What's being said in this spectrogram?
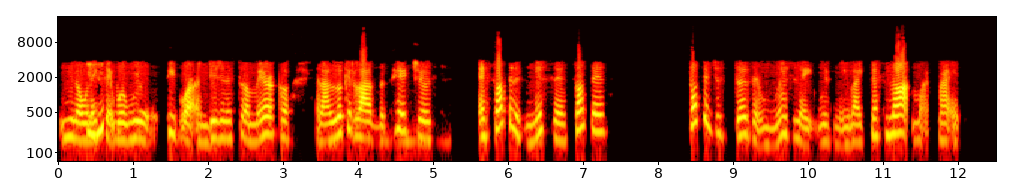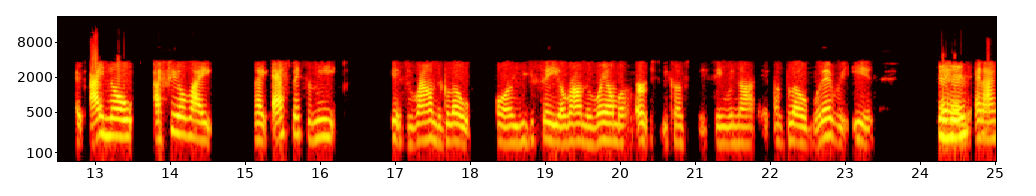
you know, when mm-hmm. they say, well, we're, people are indigenous to America, and I look at a lot of the pictures, and something is missing. Something, something just doesn't resonate with me. Like, that's not my, my, I know, I feel like, like aspects of me is around the globe, or you could say around the realm of Earth, because they say we're not a globe, whatever it is. And and I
